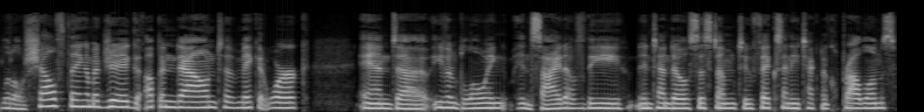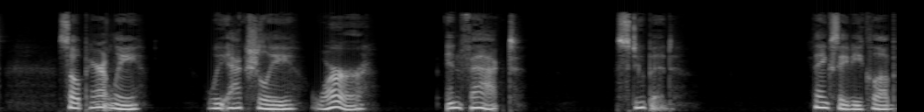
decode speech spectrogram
little shelf thingamajig up and down to make it work, and uh, even blowing inside of the Nintendo system to fix any technical problems. So apparently, we actually were, in fact, stupid. Thanks, AV Club.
